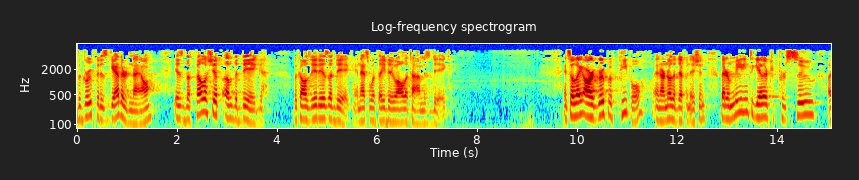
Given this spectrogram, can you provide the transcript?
the group that is gathered now, is the Fellowship of the Dig, because it is a dig, and that's what they do all the time is dig. And so they are a group of people, in another definition, that are meeting together to pursue a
